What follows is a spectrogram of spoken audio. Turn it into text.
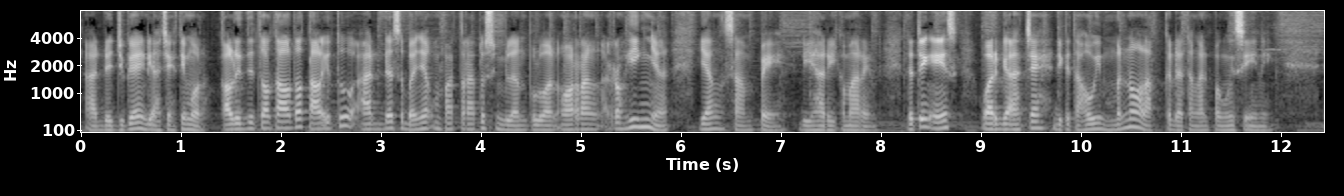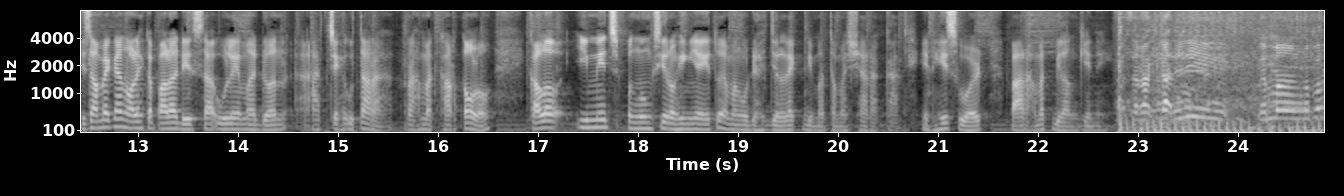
ada juga yang di Aceh Timur. Kalau di total-total itu ada sebanyak 490-an orang Rohingya yang sampai di hari kemarin kemarin. The thing is, warga Aceh diketahui menolak kedatangan pengungsi ini. Disampaikan oleh Kepala Desa Ulemadon Aceh Utara, Rahmat Kartolo, kalau image pengungsi Rohingya itu emang udah jelek di mata masyarakat. In his word, Pak Rahmat bilang gini. Masyarakat ini memang apa?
